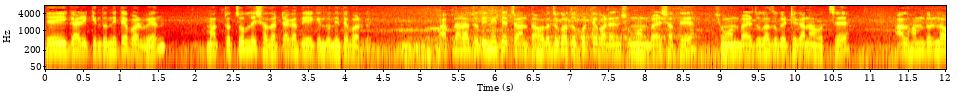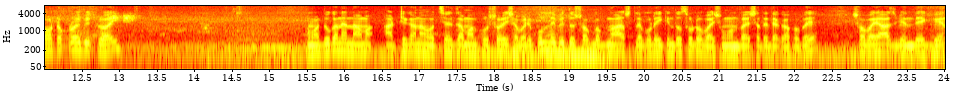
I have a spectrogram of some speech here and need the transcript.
এই গাড়ি কিন্তু নিতে পারবেন। মাত্র চল্লিশ হাজার টাকা দিয়ে কিন্তু নিতে পারবেন। আপনারা যদি নিতে চান, তাহলে যোগাযোগ করতে পারেন সুমন ভাইয়ের সাথে। সুমন ভাইয়ের যোগাযোগের ঠিকানা হচ্ছে আলহামদুলিল্লাহ অটো ক্রয় বিক্রয় আমার দোকানের নাম আর ঠিকানা হচ্ছে জামালপুর সরিষাবাড়ি পল্লী বিদ্যুৎ সংলগ্ন আসলে পরেই কিন্তু ছোটো ভাই সুমন ভাইয়ের সাথে দেখা হবে। সবাই আসবেন, দেখবেন।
